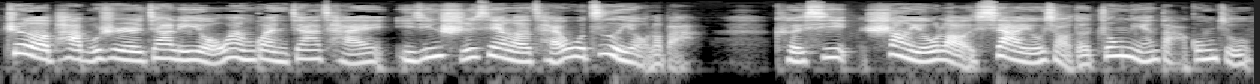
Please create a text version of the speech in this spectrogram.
这怕不是家里有万贯家财，已经实现了财务自由了吧？可惜上有老下有小的中年打工族，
